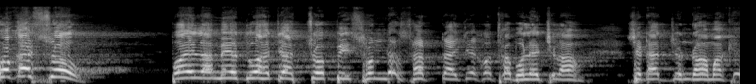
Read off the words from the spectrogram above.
প্রকাশ্য পয়লা মে দু হাজার চব্বিশ সন্ধ্যা সাতটায় যে কথা বলেছিলাম, সেটার জন্য আমাকে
